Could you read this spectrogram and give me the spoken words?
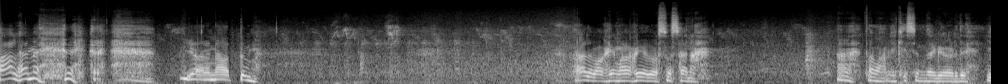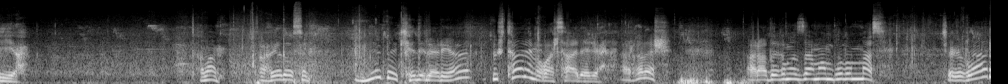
Al hemen. Yanına attım. Hadi bakayım afiyet olsun sana. Heh, tamam ikisini de gördü. İyi ya. Tamam. Afiyet olsun. Nerede kediler ya? Üç tane mi var sadece? Arkadaş aradığımız zaman bulunmaz. Çocuklar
